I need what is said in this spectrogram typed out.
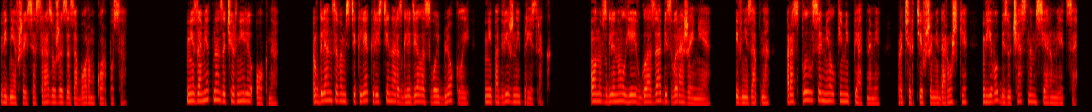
видневшейся сразу же за забором корпуса. Незаметно зачернили окна. В глянцевом стекле Кристина разглядела свой блеклый, неподвижный призрак. Он взглянул ей в глаза без выражения и внезапно расплылся мелкими пятнами, прочертившими дорожки в его безучастном сером лице.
